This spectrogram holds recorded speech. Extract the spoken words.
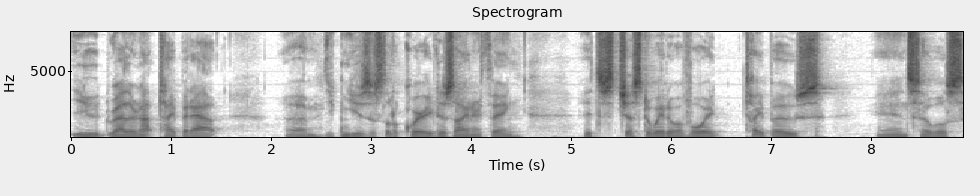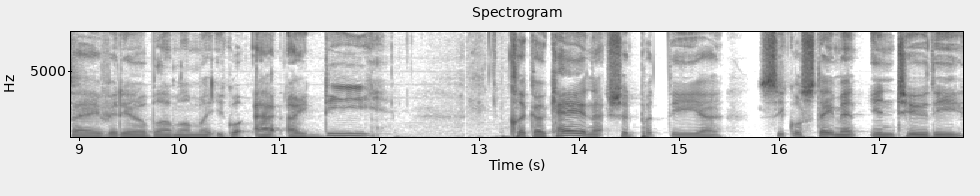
you'd rather not type it out, um, you can use this little query designer thing. It's just a way to avoid typos. And so we'll say video blah blah blah equal at ID. Click OK, and that should put the uh, SQL statement into the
